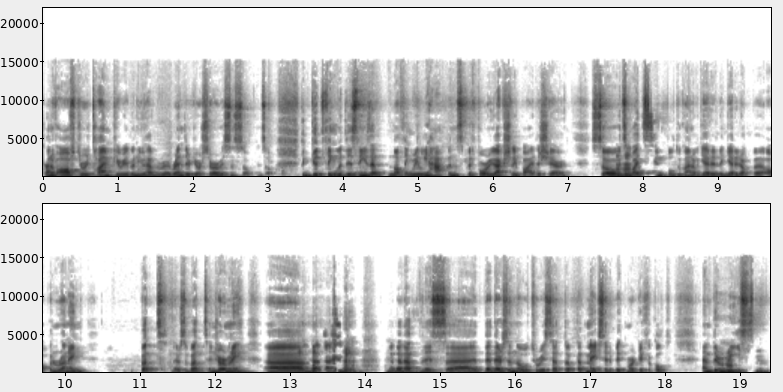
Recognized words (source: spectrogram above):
kind of after a time period when you have rendered your service and so and so. The good thing with this thing is that nothing really happens before you actually buy the share. So mm-hmm. it's quite simple to kind of get it get it up uh, up and running but there's a but in Germany uh, that, that, this uh, that there's a notary setup that makes it a bit more difficult. And the mm-hmm. reason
